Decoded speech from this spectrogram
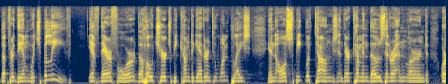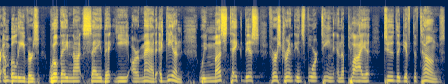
but for them which believe. If therefore the whole church be come together into one place, and all speak with tongues, and there come in those that are unlearned or unbelievers, will they not say that ye are mad? Again, we must take this 1 Corinthians 14 and apply it to the gift of tongues.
